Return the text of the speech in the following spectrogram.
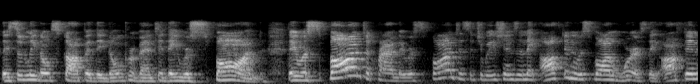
They certainly don't stop it. They don't prevent it. They respond. They respond to crime. They respond to situations, and they often respond worse. They often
